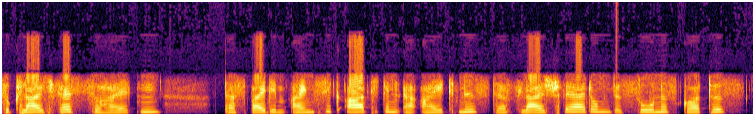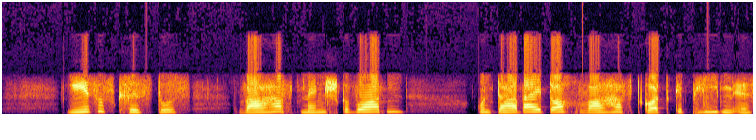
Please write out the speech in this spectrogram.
zugleich festzuhalten, dass bei dem einzigartigen Ereignis der Fleischwerdung des Sohnes Gottes Jesus Christus wahrhaft Mensch geworden und dabei doch wahrhaft Gott geblieben ist.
